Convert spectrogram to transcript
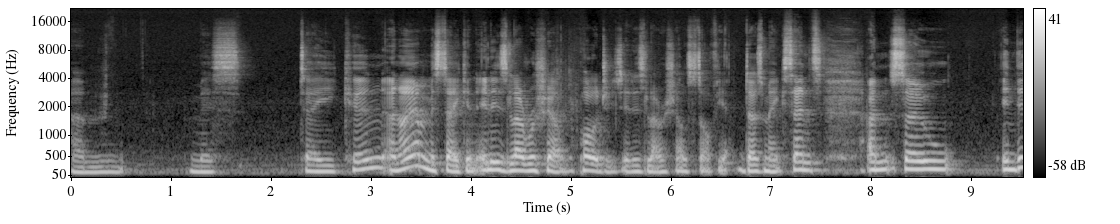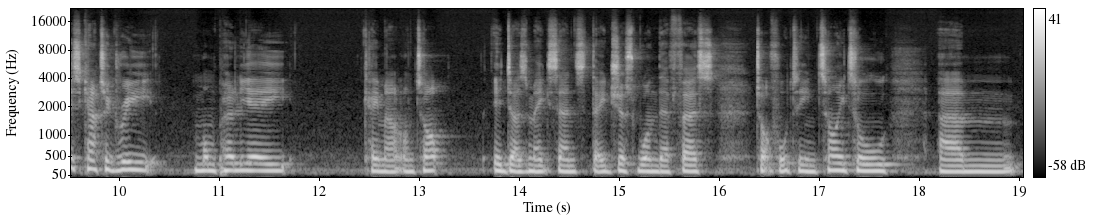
um, mistaken. And I am mistaken. It is La Rochelle. Apologies. It is La Rochelle staff. Yeah, does make sense. Um, so in this category, Montpellier came out on top. It does make sense. They just won their first top 14 title. Um,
